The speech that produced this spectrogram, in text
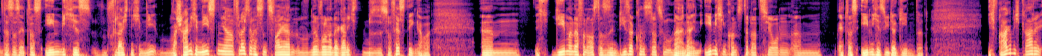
dass es etwas ähnliches, vielleicht nicht im, wahrscheinlich im nächsten Jahr, vielleicht auch erst in zwei Jahren, ne, wollen wir da gar nicht so festlegen, aber ähm, ich gehe mal davon aus, dass es in dieser Konstellation oder einer in ähnlichen Konstellation ähm, etwas ähnliches wiedergeben wird. Ich frage mich gerade,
